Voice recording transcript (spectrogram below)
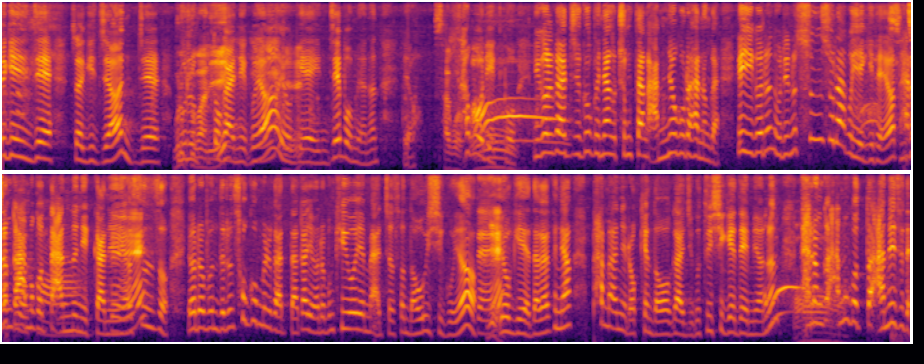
여기 이제 저기죠. 이제 무릎도가니. 무릎 도가니고요. 예. 여기에 이제 보면은 요 사골. 사골이 아. 있고 이걸 가지고 그냥 중탕 압력으로 하는 거야. 그러니까 이거는 우리는 순수라고 얘기를 해요. 다른 거. 아무것도 안 넣으니까요. 네. 순수. 여러분들은 소금을 갖다가 여러분 기호에 맞춰서 넣으시고요. 네. 여기에다가 그냥 파만 이렇게 넣어가지고 드시게 되면은 다른 거 아무것도 안 해도 돼.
